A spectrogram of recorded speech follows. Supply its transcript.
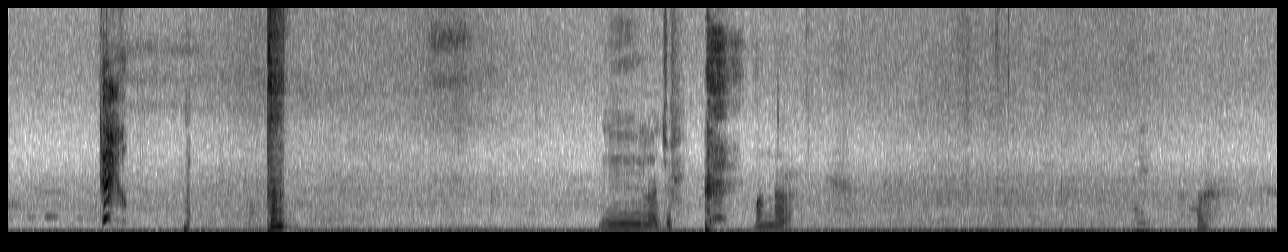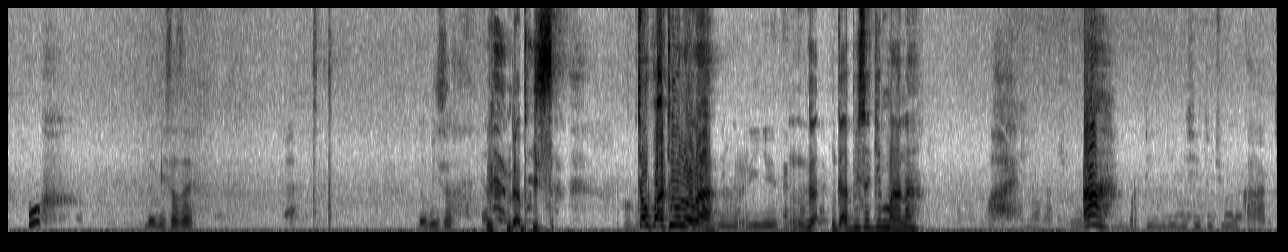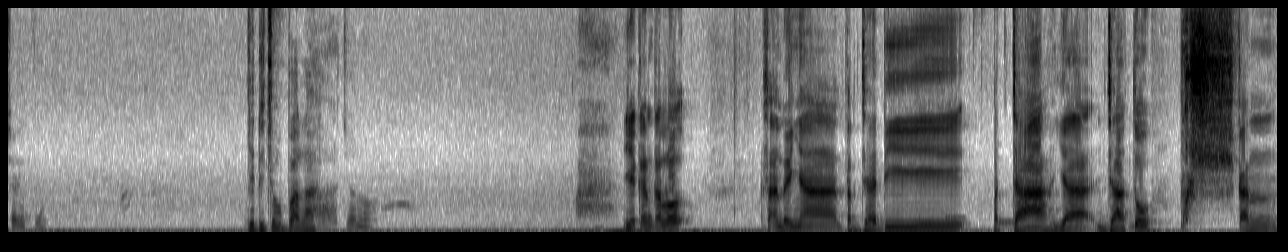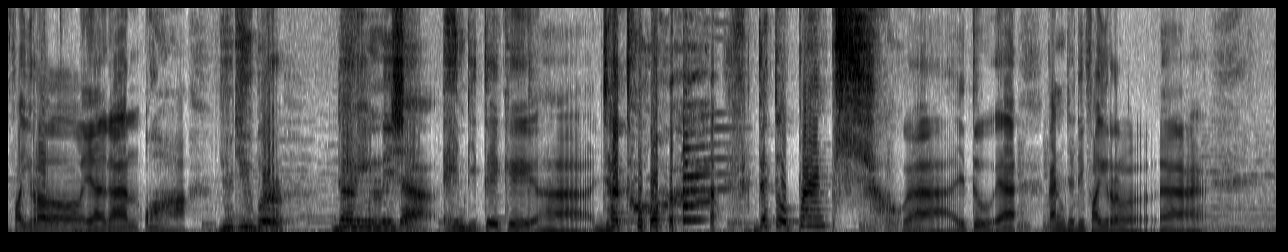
Gila cuy. Bandar. Hah? Uh. Nggak bisa saya. Nggak bisa. Nggak bisa. Coba dulu lah. Ngerinya itu. Nggak nggak bisa gimana? Wah. Ah, berdiri di situ cuma kaca itu. jadi cobalah. Kaca loh. Ya kan kalau seandainya terjadi pecah ya jatuh push, kan viral ya kan. Wah, YouTuber dari Indonesia. NDTK ah, jatuh. Jatuh prank wah itu ya. Kan jadi viral. Nah,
